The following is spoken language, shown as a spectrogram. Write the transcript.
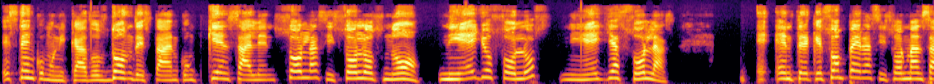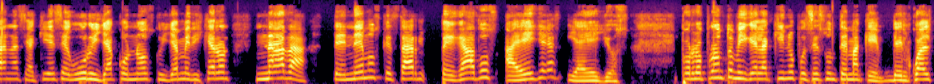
Estén comunicados, dónde están, con quién salen, solas y solos no, ni ellos solos, ni ellas solas. E, entre que son peras y son manzanas y aquí es seguro y ya conozco y ya me dijeron, nada, tenemos que estar pegados a ellas y a ellos. Por lo pronto, Miguel Aquino, pues es un tema que del cual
